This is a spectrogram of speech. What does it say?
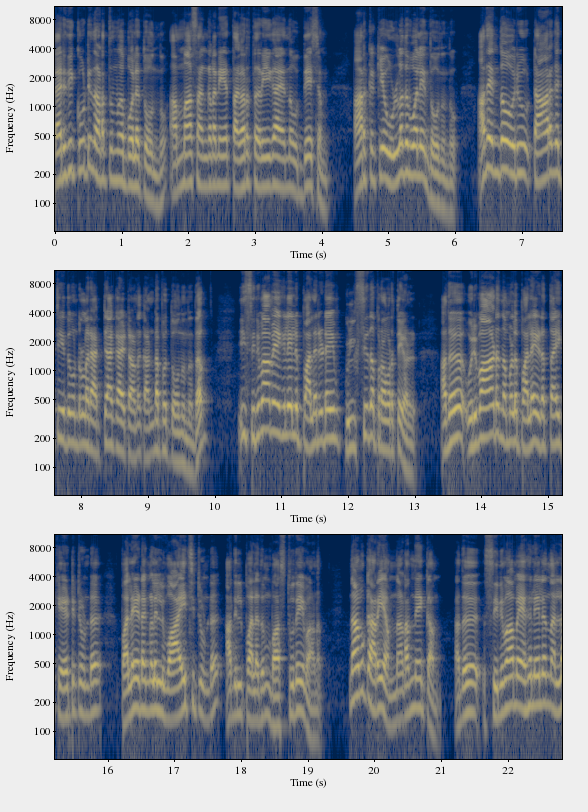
കരുതിക്കൂട്ടി നടത്തുന്നത് പോലെ തോന്നുന്നു. അമ്മ സംഘടനയെ തകർത്തെറിയുക എന്ന ഉദ്ദേശം ആർക്കൊക്കെയോ ഉള്ളതുപോലെയും തോന്നുന്നു. അതെന്തോ ഒരു ടാർഗറ്റ് ചെയ്തുകൊണ്ടുള്ള ഒരു അറ്റാക്ക് ആയിട്ടാണ് കണ്ടപ്പോൾ തോന്നുന്നത്. ഈ സിനിമാ മേഖലയിൽ പലരുടെയും കുൽസിത പ്രവൃത്തികൾ അത് ഒരുപാട് നമ്മൾ പലയിടത്തായി കേട്ടിട്ടുണ്ട് പലയിടങ്ങളിൽ വായിച്ചിട്ടുണ്ട് അതിൽ പലതും വസ്തുതയുമാണ്. നമുക്കറിയാം നടന്നേക്കാം. അത് സിനിമാ മേഖലയിലെന്നല്ല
